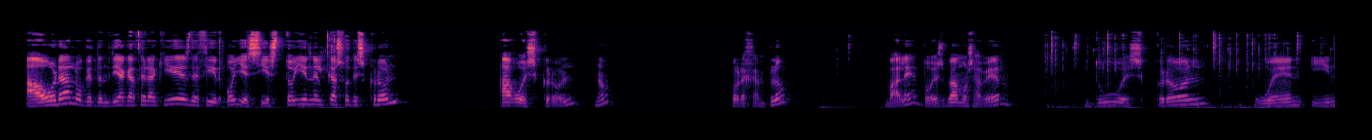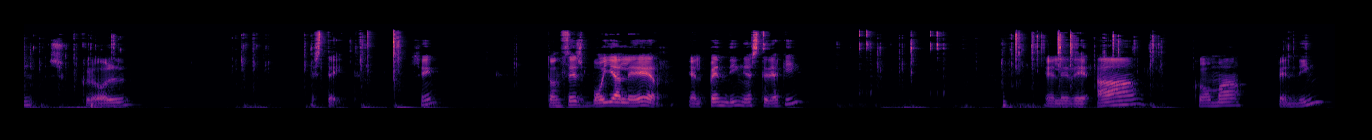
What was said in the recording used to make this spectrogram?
Ahora lo que tendría que hacer aquí es decir, oye, si estoy en el caso de scroll, hago scroll, ¿no? Por ejemplo. Vale, pues vamos a ver. Do scroll when in scroll state. ¿Sí? Entonces voy a leer el pending este de aquí. LDA, pending.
